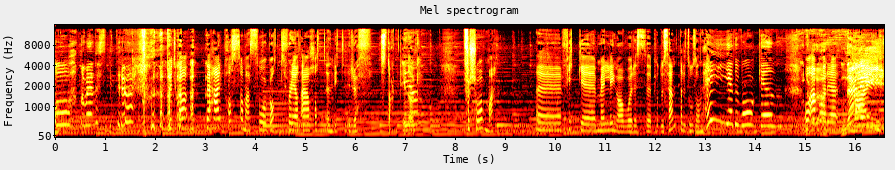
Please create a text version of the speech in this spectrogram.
Åh, nå ble jeg nesten litt rørt. Vet du hva? Det her passa meg så godt, fordi at jeg har hatt en litt røff start i dag. Forsov meg. Eh, fikk eh, melding av vår eh, produsent. Der det sto sånn Hei, er du våken? Og jeg bare Nei!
